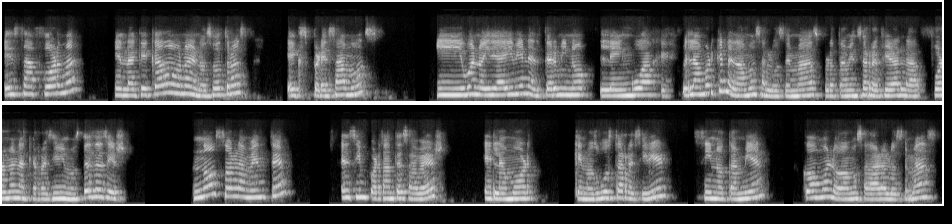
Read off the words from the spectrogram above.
esa forma en la que cada uno de nosotros expresamos y bueno, y de ahí viene el término lenguaje, el amor que le damos a los demás, pero también se refiere a la forma en la que recibimos. Es decir, no solamente es importante saber el amor que nos gusta recibir, sino también cómo lo vamos a dar a los demás,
